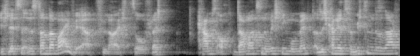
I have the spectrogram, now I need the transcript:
ich letzten Endes dann dabei wäre, vielleicht. So, vielleicht kam es auch damals in einem richtigen Moment. Also ich kann jetzt für mich zumindest sagen,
